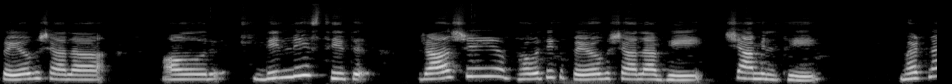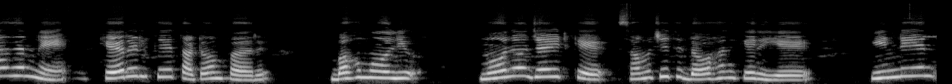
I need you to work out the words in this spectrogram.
प्रयोगशाला और दिल्ली स्थित राष्ट्रीय भौतिक प्रयोगशाला भी शामिल थी। भटनागर ने केरल के तटों पर बहुमूल्य मोनोजाइट के समुचित दोहन के लिए इंडियन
